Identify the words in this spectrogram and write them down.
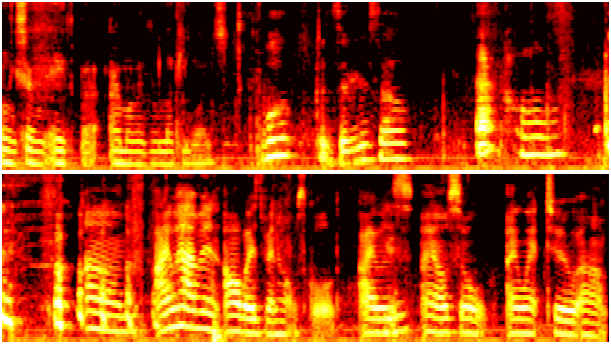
only seventh and eighth. But I'm one of the lucky ones. Well, consider yourself at home. Um, I haven't always been homeschooled. I was. I also. I went to um,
